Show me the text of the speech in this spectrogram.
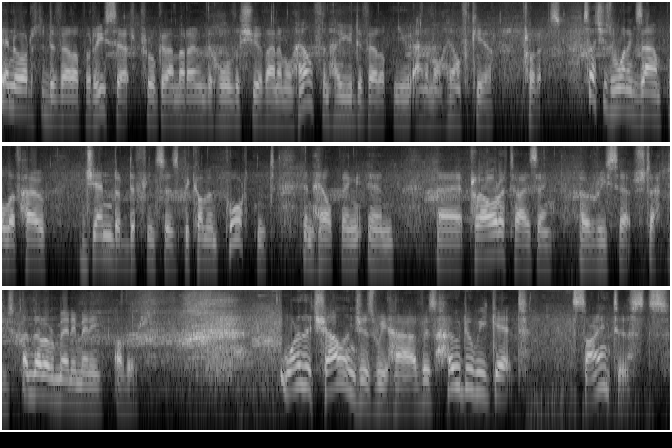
in order to develop a research program around the whole issue of animal health and how you develop new animal health care products. Such is one example of how gender differences become important in helping in uh, prioritizing our research strategies. And there are many, many others. One of the challenges we have is how do we get scientists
